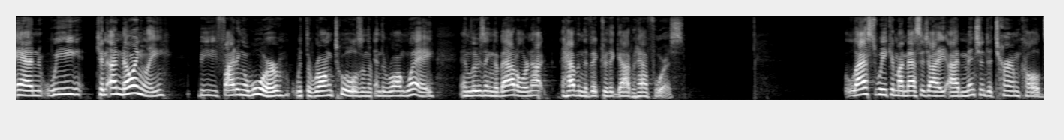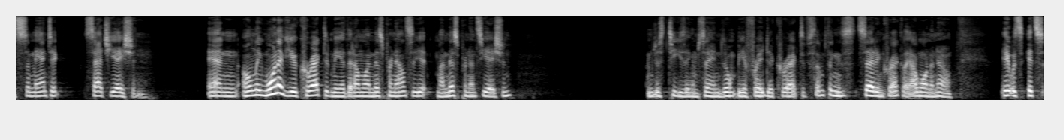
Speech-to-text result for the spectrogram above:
And we can unknowingly be fighting a war with the wrong tools and the, in the wrong way and losing the battle or not having the victory that God would have for us last week in my message, I, I mentioned a term called semantic satiation. And only one of you corrected me that on my, mispronunci- my mispronunciation. I'm just teasing. I'm saying don't be afraid to correct. If something's said incorrectly, I want to know. It was, it's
